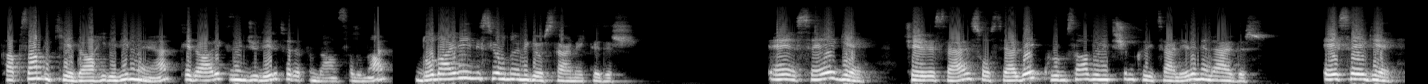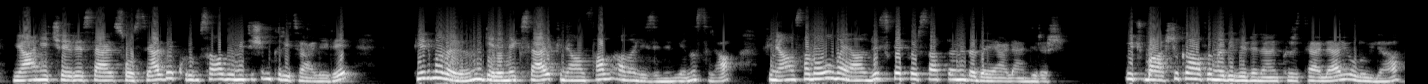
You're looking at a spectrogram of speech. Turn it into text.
kapsam 2'ye dahil edilmeyen tedarik zincirleri tarafından salınan dolaylı emisyonlarını göstermektedir. ESG Çevresel, sosyal ve kurumsal yönetişim kriterleri nelerdir? ESG yani çevresel, sosyal ve kurumsal yönetişim kriterleri firmaların geleneksel finansal analizinin yanı sıra finansal olmayan risk ve fırsatlarını da değerlendirir. Üç başlık altında belirlenen kriterler yoluyla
